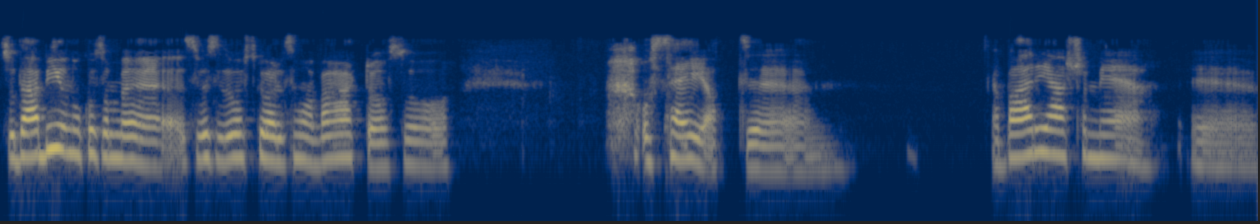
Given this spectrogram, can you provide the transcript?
Så det blir jo noe som eh, så Hvis jeg da skulle liksom ha vært å si at uh, jeg bare gjør som jeg eh,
